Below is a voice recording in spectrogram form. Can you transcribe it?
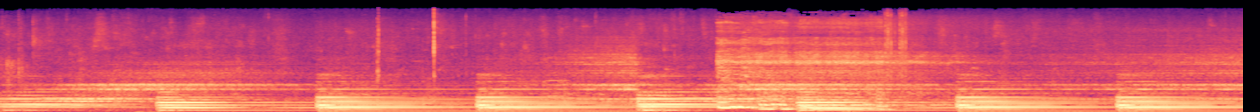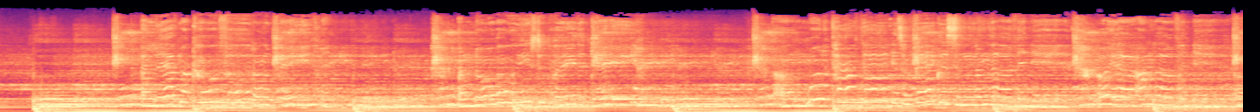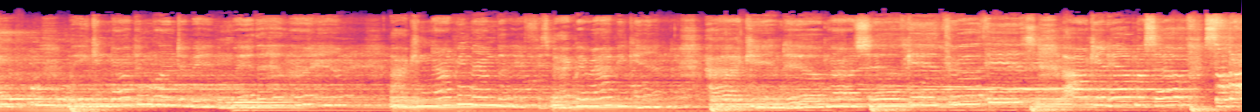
Thank you. myself get through this. I can't help myself. Somebody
